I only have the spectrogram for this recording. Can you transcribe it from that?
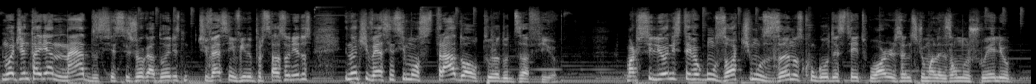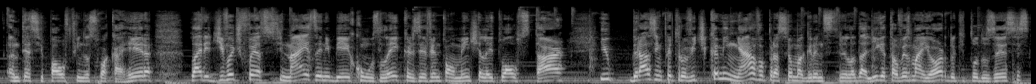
não adiantaria nada se esses jogadores tivessem vindo para os Estados Unidos e não tivessem se mostrado à altura do desafio. Marciliones teve alguns ótimos anos com o Golden State Warriors antes de uma lesão no joelho antecipar o fim da sua carreira. Larry Divac foi às finais da NBA com os Lakers e eventualmente eleito All-Star. E o Drazen Petrovic caminhava para ser uma grande estrela da liga, talvez maior do que todos esses.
